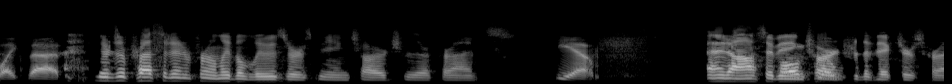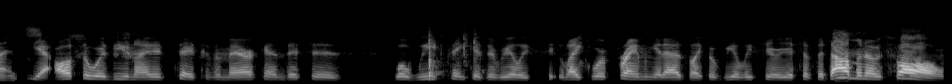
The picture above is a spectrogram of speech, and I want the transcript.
like that. there's a precedent for only the losers being charged for their crimes. Yeah. And also being Also- charged for the victor's crimes. Yeah, also we're the United States of America, and this is what we think is a really like we're framing it as like a really serious. If the dominoes fall,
